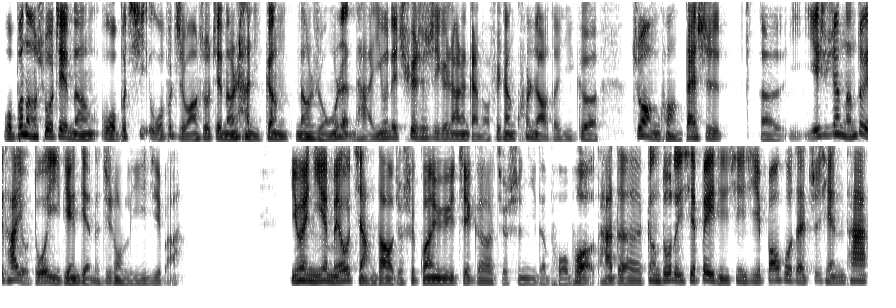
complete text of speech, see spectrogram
我不能说这能，我不期，我不指望说这能让你更能容忍他，因为那确实是一个让人感到非常困扰的一个状况。但是，呃，也许将能对他有多一点点的这种理解吧。因为你也没有讲到，就是关于这个，就是你的婆婆她的更多的一些背景信息，包括在之前她，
